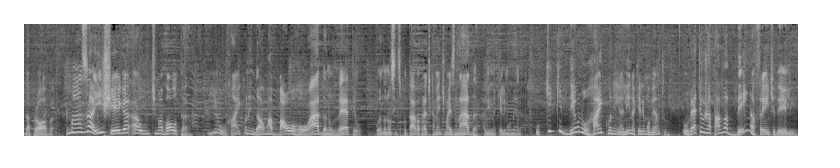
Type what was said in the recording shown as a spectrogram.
da prova. Mas aí chega a última volta e o Raikkonen dá uma balroada no Vettel quando não se disputava praticamente mais nada ali naquele momento. O que que deu no Raikkonen ali naquele momento? O Vettel já estava bem na frente dele.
